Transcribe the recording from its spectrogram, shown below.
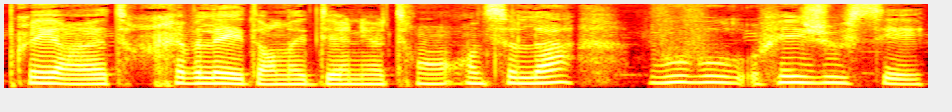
prêt à être révélé dans les derniers temps. En cela, vous vous réjouissez,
